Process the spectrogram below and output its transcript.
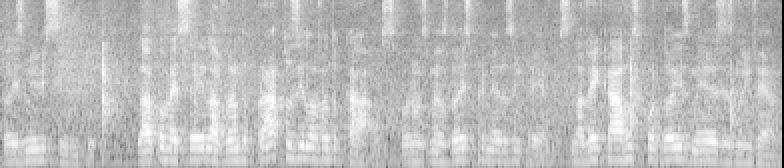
2005. Lá eu comecei lavando pratos e lavando carros. Foram os meus dois primeiros empregos. Lavei carros por dois meses no inverno.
